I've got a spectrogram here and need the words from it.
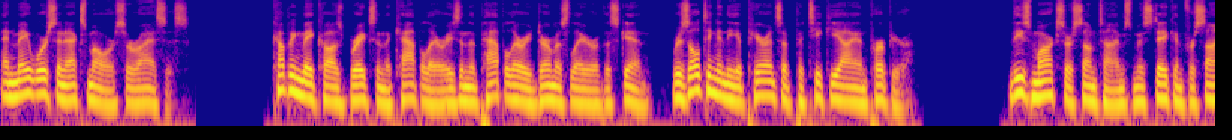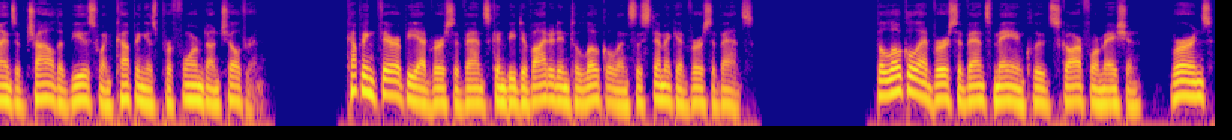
and may worsen eczema or psoriasis. Cupping may cause breaks in the capillaries and the papillary dermis layer of the skin, resulting in the appearance of petechiae and purpura. These marks are sometimes mistaken for signs of child abuse when cupping is performed on children. Cupping therapy adverse events can be divided into local and systemic adverse events. The local adverse events may include scar formation, burns,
